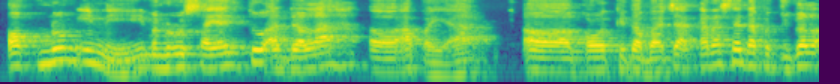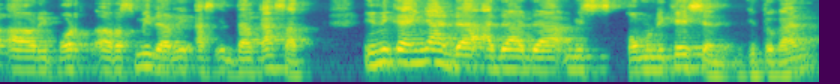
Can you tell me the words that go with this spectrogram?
oknum ini menurut saya itu adalah uh, apa ya uh, kalau kita baca karena saya dapat juga uh, report uh, resmi dari As Intel Kasat. Ini kayaknya ada ada ada miscommunication gitu kan.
